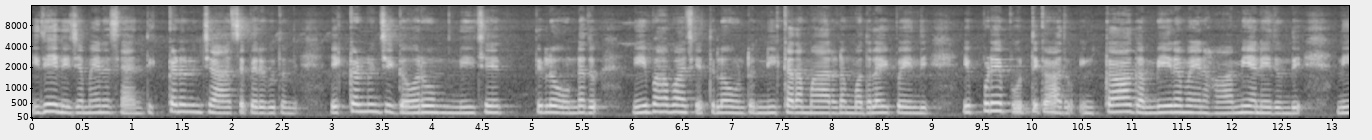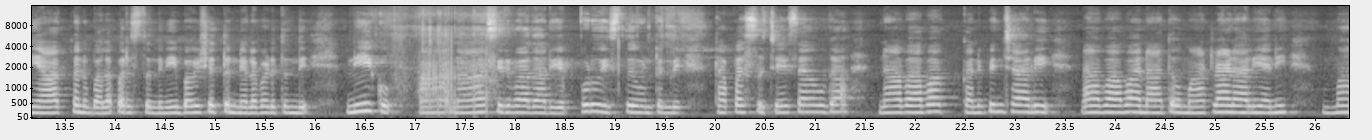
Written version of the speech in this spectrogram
ఇదే నిజమైన శాంతి. ఇక్కడ నుంచి ఆశ పెరుగుతుంది. ఇక్కడ నుంచి గౌరవం నీ చేతిలో ఉండదు. నీ బాబా చేతిలో ఉంటుంది. నీ కథ మారడం మొదలైపోయింది. ఇప్పుడే పూర్తి కాదు. ఇంకా గంభీరమైన హామీ అనేది ఉంది. నీ ఆత్మను బలపరుస్తుంది. నీ భవిష్యత్తును నిలబెడుతుంది. నీకు నా ఆశీర్వాదాలు ఎప్పుడూ ఇస్తూ ఉంటుంది. తపస్సు చేశావుగా. నా బాబా కనిపించాలి. నా బాబా నాతో మాట్లాడాలి అని మా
